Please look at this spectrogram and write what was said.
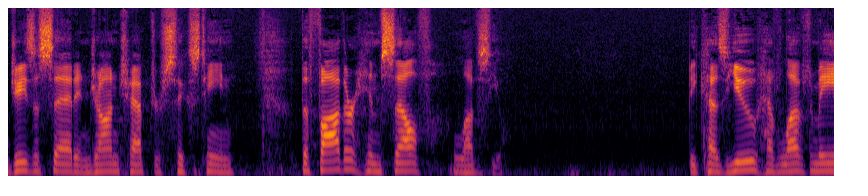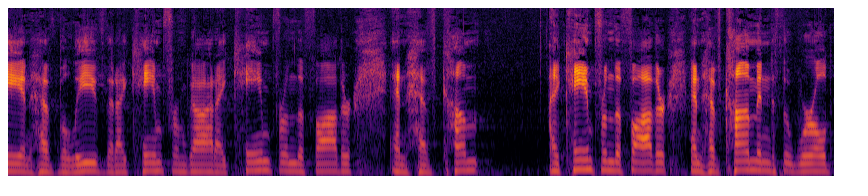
Jesus said in John chapter 16, The Father Himself loves you because you have loved me and have believed that I came from God. I came from the Father and have come. I came from the Father and have come into the world,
